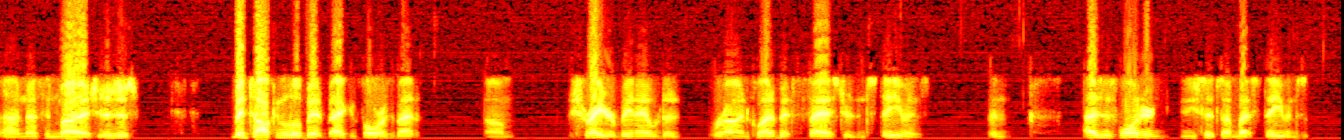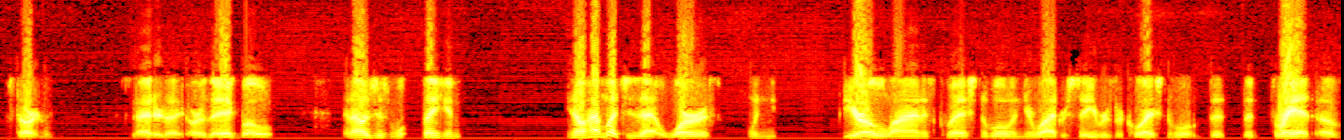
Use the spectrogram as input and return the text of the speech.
Uh, nothing much. It's just been talking a little bit back and forth about um, Shrader being able to run quite a bit faster than Stevens, and I was just wondering. You said something about Stevens starting Saturday or the Egg Bowl, and I was just thinking, you know, how much is that worth when your old line is questionable and your wide receivers are questionable? The the threat of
